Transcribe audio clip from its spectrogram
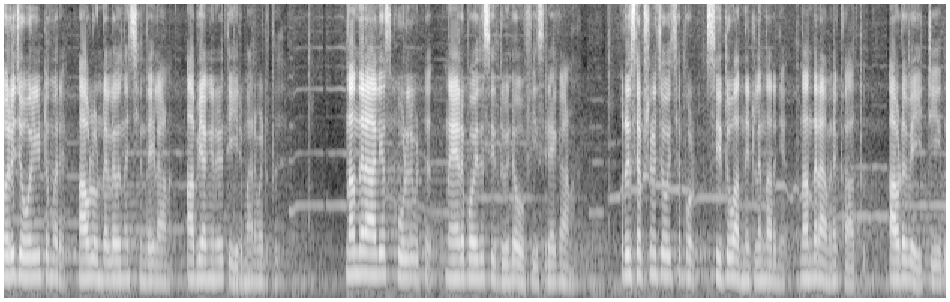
ഒരു ജോലി കിട്ടും വരെ അവളുണ്ടല്ലോ എന്ന ചിന്തയിലാണ് അബി അങ്ങനെ ഒരു തീരുമാനമെടുത്തത്. നന്ദനാലിയെ സ്കൂളിൽ വിട്ട് നേരെ പോയത് സിദ്ധുവിന്റെ ഓഫീസിലേക്കാണ്. റിസപ്ഷനിൽ ചോദിച്ചപ്പോൾ സിദ്ധു വന്നിട്ടില്ലെന്നറിഞ്ഞ് നന്ദൻ അവനെ കാത്തു. അവിടെ വെയിറ്റ് ചെയ്തു.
